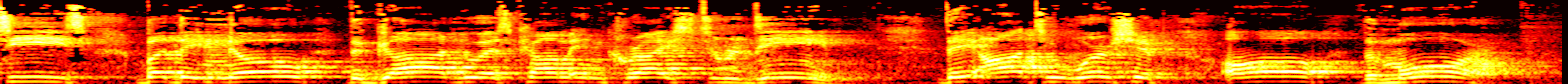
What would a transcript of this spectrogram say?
sees, but they know the God who has come in Christ to redeem. They ought to worship all the more.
